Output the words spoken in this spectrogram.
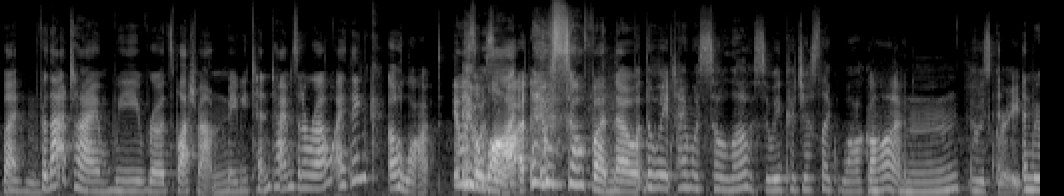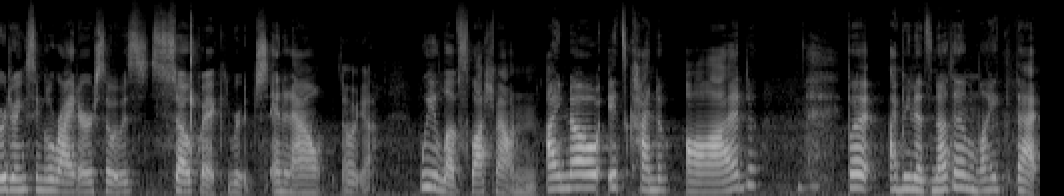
But Mm-hmm. for that time, we rode Splash Mountain maybe 10 times in a row, I think. A lot. It was, a, lot. it was so fun though. But the wait time was so low, so we could just like walk on. Mhm. It was great. And we were doing single rider, so it was so quick. We were just in and out. oh yeah. We love Splash Mountain. I know it's kind of odd, but I mean, it's nothing like that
